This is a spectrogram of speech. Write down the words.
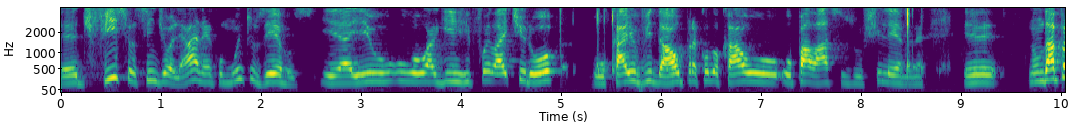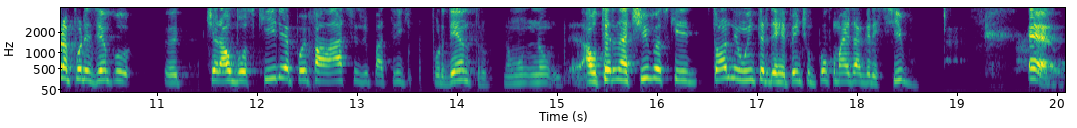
é, difícil assim de olhar, né, com muitos erros. E aí o, o Aguirre foi lá e tirou o Caio Vidal para colocar o, o Palácios, o chileno, né? Não dá para, por exemplo, é, tirar o Bosquilha, põe Palácios e o Patrick por dentro. Não, não, alternativas que tornem o Inter de repente um pouco mais agressivo. É,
